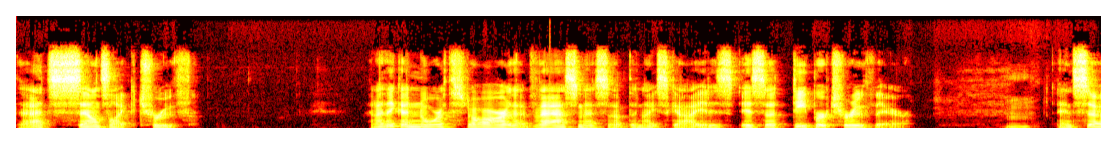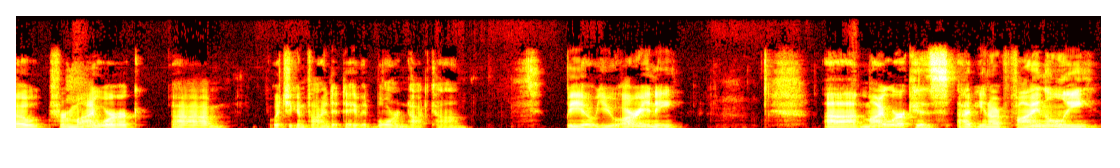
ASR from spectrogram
that sounds like truth. And I think a North Star, that vastness of the night sky, it is is a deeper truth there. Hmm. And so for my work, um, which you can find at davidbourne.com, B O U R N E, uh, my work has, I, you know, finally,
